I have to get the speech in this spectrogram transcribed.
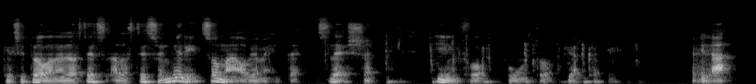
che si trova stessa, allo stesso indirizzo, ma ovviamente slash info.php. E là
